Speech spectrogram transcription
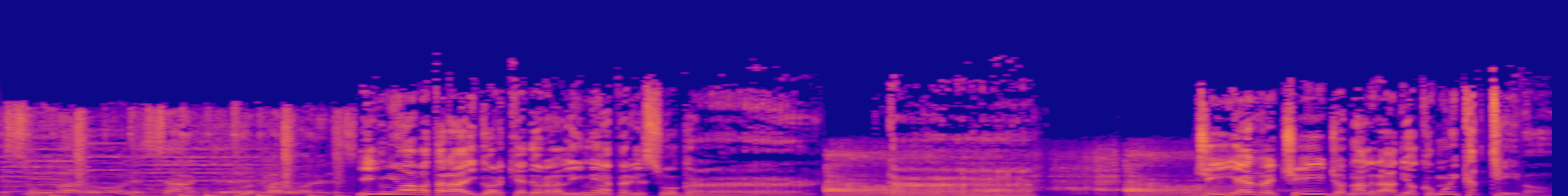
e son parole sante, due parole le Il mio avatar Igor chiede ora la linea per il suo grrrr. Grrrr. GRC, giornale radio comunicativo.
